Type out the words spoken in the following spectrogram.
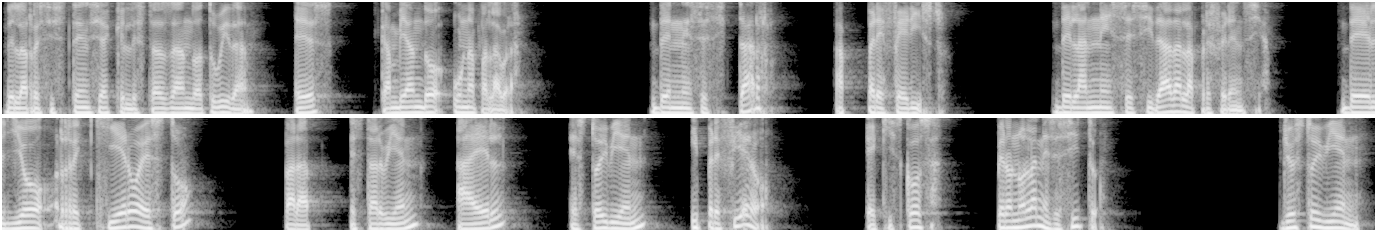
de la resistencia que le estás dando a tu vida es cambiando una palabra. De necesitar a preferir de la necesidad a la preferencia. Del yo requiero esto para estar bien, a él estoy bien y prefiero X cosa, pero no la necesito. Yo estoy bien.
